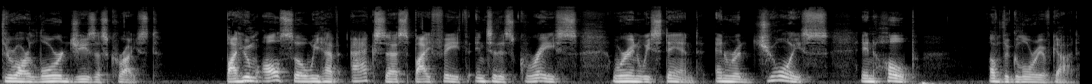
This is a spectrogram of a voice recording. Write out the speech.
through our Lord Jesus Christ, by whom also we have access by faith into this grace wherein we stand, and rejoice in hope of the glory of God.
